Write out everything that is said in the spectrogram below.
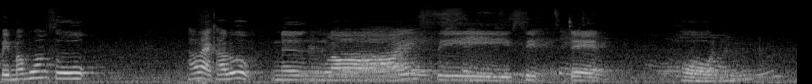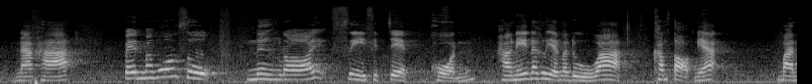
เป็นมะม่วงสุกเท่าไหร่คะลูก 147 ผลนะคะ เป็นมะม่วงสุก 147 ผล คราวนี้นักเรียนมาดูว่าคำตอบเนี้ยมัน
